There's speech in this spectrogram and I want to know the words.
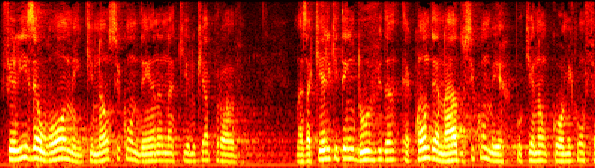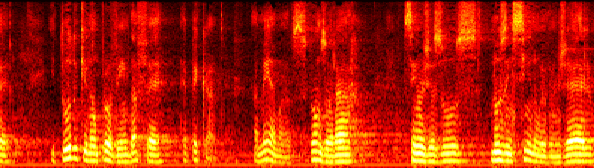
Feliz é o homem que não se condena naquilo que aprova mas aquele que tem dúvida é condenado se comer, porque não come com fé. E tudo que não provém da fé é pecado. Amém, amados? Vamos orar. Senhor Jesus, nos ensina o Evangelho,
